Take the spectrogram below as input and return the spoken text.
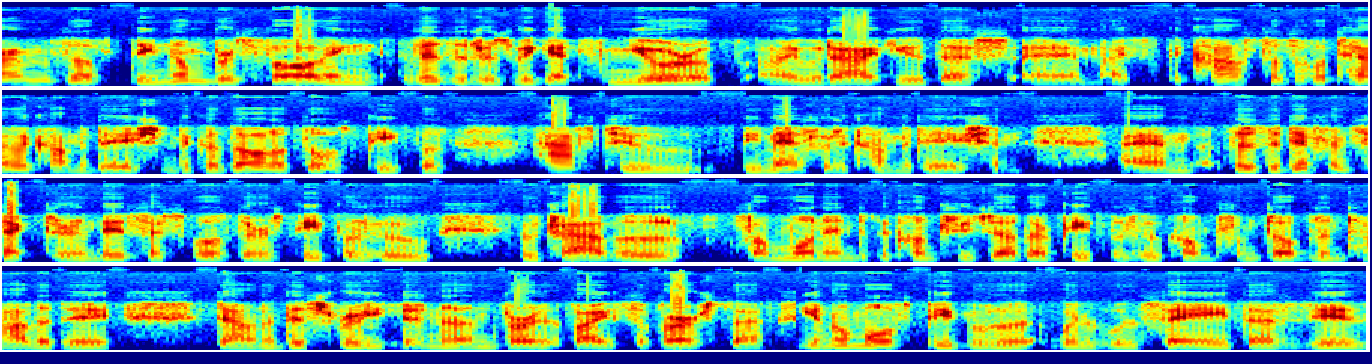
terms of the numbers falling, visitors we get from Europe, I would argue that um, the cost of hotel accommodation, because all of those people have to be met with accommodation. Um, there's a different sector in this. I suppose there's people who, who travel from one end of the country to other people who come from Dublin to holiday down in this region and vice versa. You know, most people will, will say that it is,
